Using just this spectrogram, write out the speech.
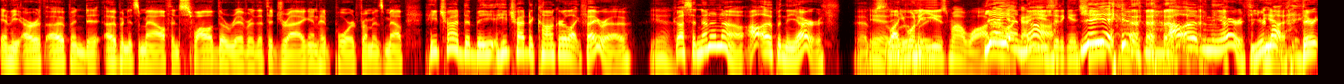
and the earth opened it, opened its mouth and swallowed the river that the dragon had poured from his mouth. He tried to be, he tried to conquer like Pharaoh. Yeah. God said, no, no, no, I'll open the earth. Yeah, Absolutely. you want to use my water yeah, yeah, like I use it against yeah, you? Yeah, yeah. I'll open the earth. You're Yeah. not there,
